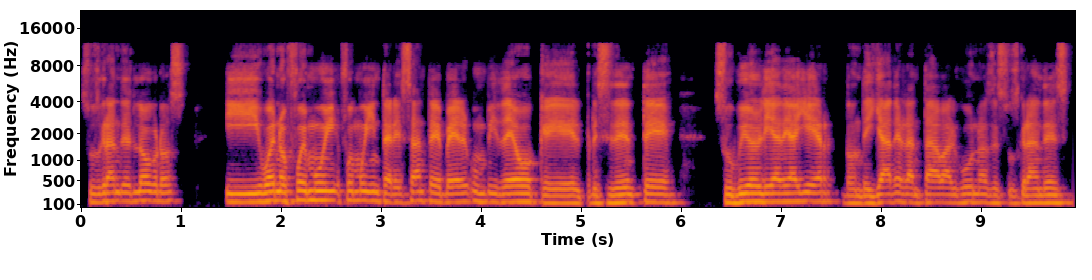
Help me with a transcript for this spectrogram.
sus grandes logros. Y bueno, fue muy, fue muy interesante ver un video que el presidente subió el día de ayer, donde ya adelantaba algunas de sus grandes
